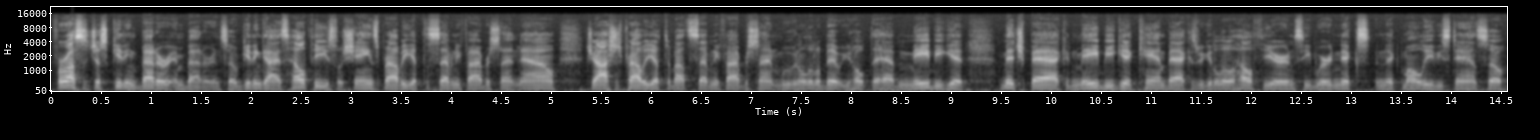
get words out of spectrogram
for us, it's just getting better and better. And so getting guys healthy. So Shane's probably up to 75% now. Josh is probably up to about 75%, moving a little bit. We hope to have maybe get Mitch back and maybe get Cam back as we get a little healthier and see where Nick's and Nick Mulleavy stands. So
